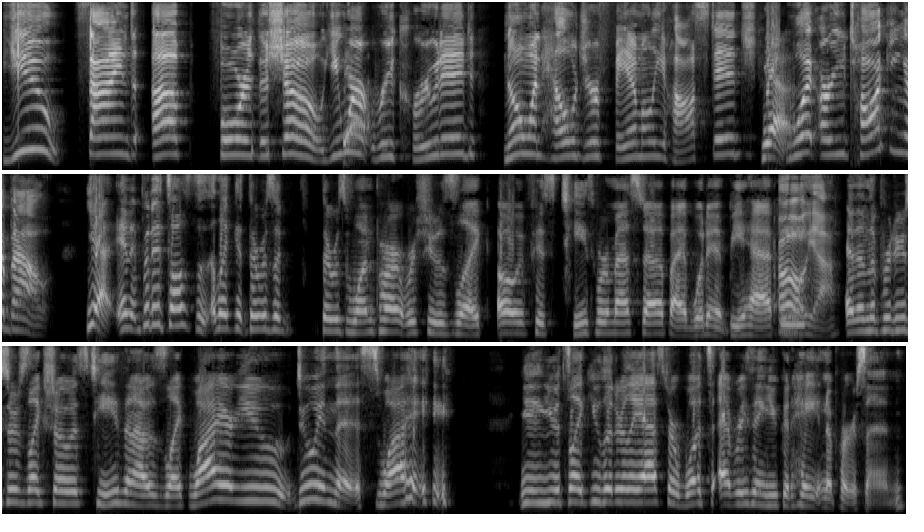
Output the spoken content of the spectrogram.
You signed up for the show. You Yeah. weren't recruited. No one held your family hostage. Yeah. What are you talking about? Yeah. And but it's also like there was a there was one part where she was like, "Oh, if his teeth were messed up, I wouldn't be happy." Oh, yeah. And then the producers like show his teeth, and I was like, "Why are you doing this? Why?" you, you, it's like you literally asked her, "What's everything you could hate in a person?"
